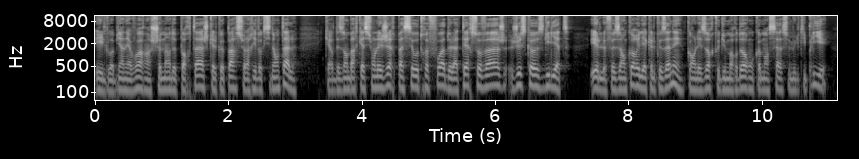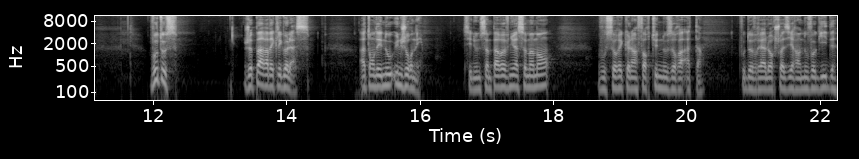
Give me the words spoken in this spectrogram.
Et il doit bien y avoir un chemin de portage quelque part sur la rive occidentale, car des embarcations légères passaient autrefois de la terre sauvage jusqu'à Osgiliath, et elles le faisaient encore il y a quelques années, quand les orques du Mordor ont commencé à se multiplier. Vous tous, je pars avec les Golas. Attendez-nous une journée. Si nous ne sommes pas revenus à ce moment, vous saurez que l'infortune nous aura atteints. Vous devrez alors choisir un nouveau guide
